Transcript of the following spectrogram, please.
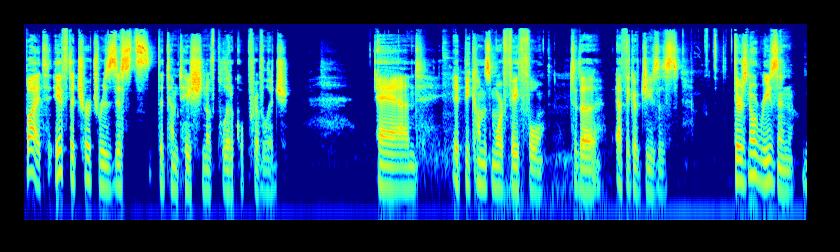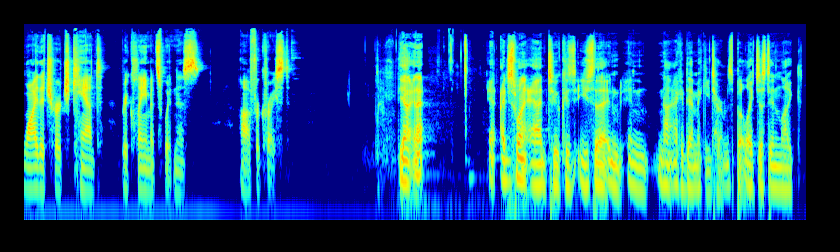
But if the church resists the temptation of political privilege and it becomes more faithful to the ethic of Jesus. There's no reason why the church can't reclaim its witness uh, for Christ. Yeah, and I, I just want to add to because you said that in in not academic terms, but like just in like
